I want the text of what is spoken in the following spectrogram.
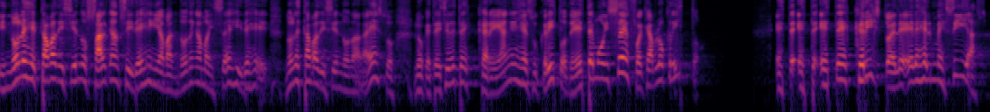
Y no les estaba diciendo sálganse y dejen y abandonen a Moisés y dejen, no le estaba diciendo nada de eso. Lo que está diciendo es crean en Jesucristo. De este Moisés fue que habló Cristo. Este, este, este es Cristo, él, es el Mesías.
